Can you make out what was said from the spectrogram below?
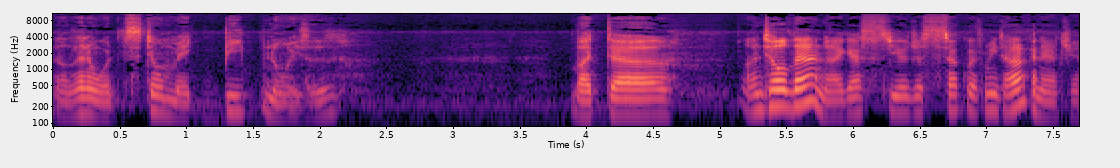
Well, then it would still make beep noises. But uh, until then, I guess you're just stuck with me talking at you.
